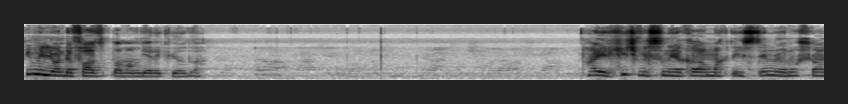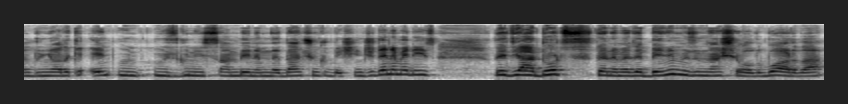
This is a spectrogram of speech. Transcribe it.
Bir milyon defa zıplamam gerekiyordu. Hayır hiç Wilson'a yakalanmak da istemiyorum. Şu an dünyadaki en ün- üzgün insan benim. Neden? Çünkü 5. denemedeyiz. Ve diğer 4 denemede benim yüzümden şey oldu. Bu arada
